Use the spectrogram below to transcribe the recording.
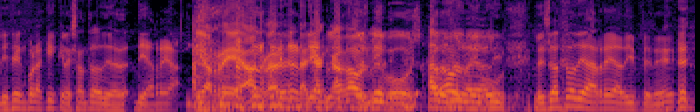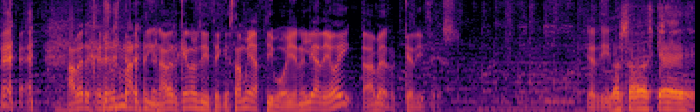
dicen por aquí que les ha entrado dia- diarrea. Diarrea, claro, estarían cagados vivos, cagados vivos. Les ha entrado diarrea, dicen, ¿eh? A ver, Jesús Martín, a ver, ¿qué nos dice? Que está muy activo. Y en el día de hoy, a ver, ¿qué dices? ¿Qué No dices? sabes que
